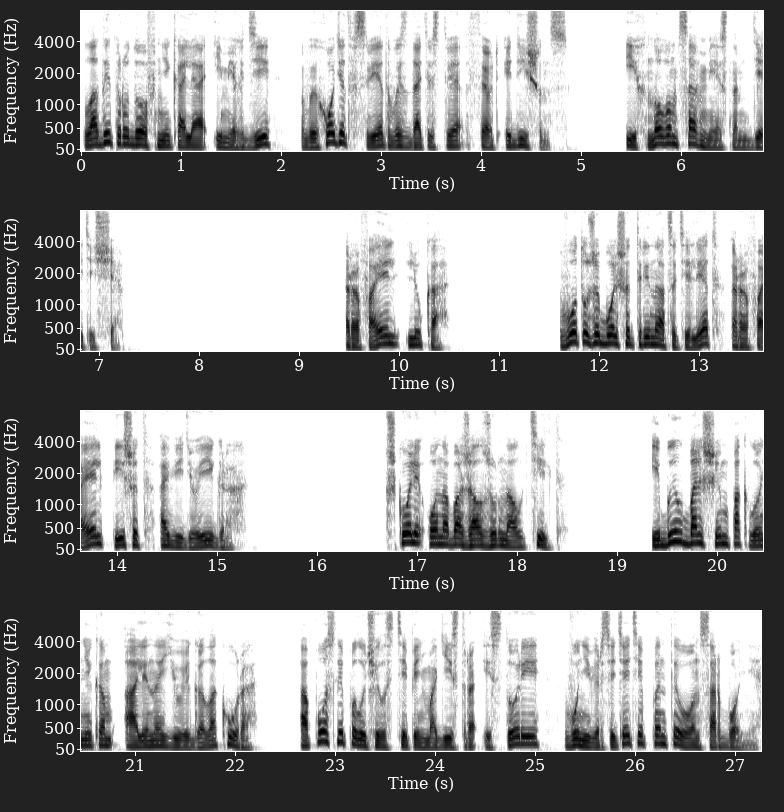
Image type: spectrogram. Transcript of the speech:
плоды трудов Николя и Мехди выходят в свет в издательстве Third Editions, их новом совместном детище. Рафаэль Люка Вот уже больше 13 лет Рафаэль пишет о видеоиграх. В школе он обожал журнал «Тильт» и был большим поклонником Алина Юига Лакура, а после получил степень магистра истории в университете Пантеон-Сорбонне.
